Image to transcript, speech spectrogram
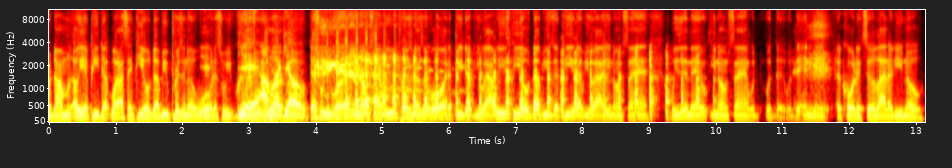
predominantly. Oh yeah, P. What I say, POW, prisoner of war. Yeah. That's what you. Yeah, I'm like, yo, that's what you were. You know what I'm saying? We were prisoners of war at the PWI. We was POWs at PWI. You know what I'm saying? We was in there. You know what I'm saying with with the with the enemy, according to a lot of you know.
